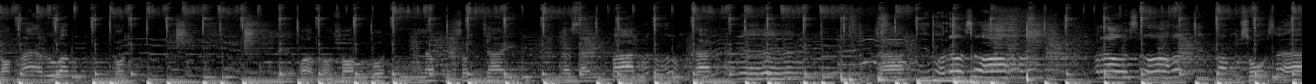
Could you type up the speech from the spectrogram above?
ดอกไม้รวง คน แต่ว่าเราสองคนแล้วไม่สนใจและใส่บาตรร่วมกันจากที่เราสองเราสองจึงต้องโศกเศร้า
